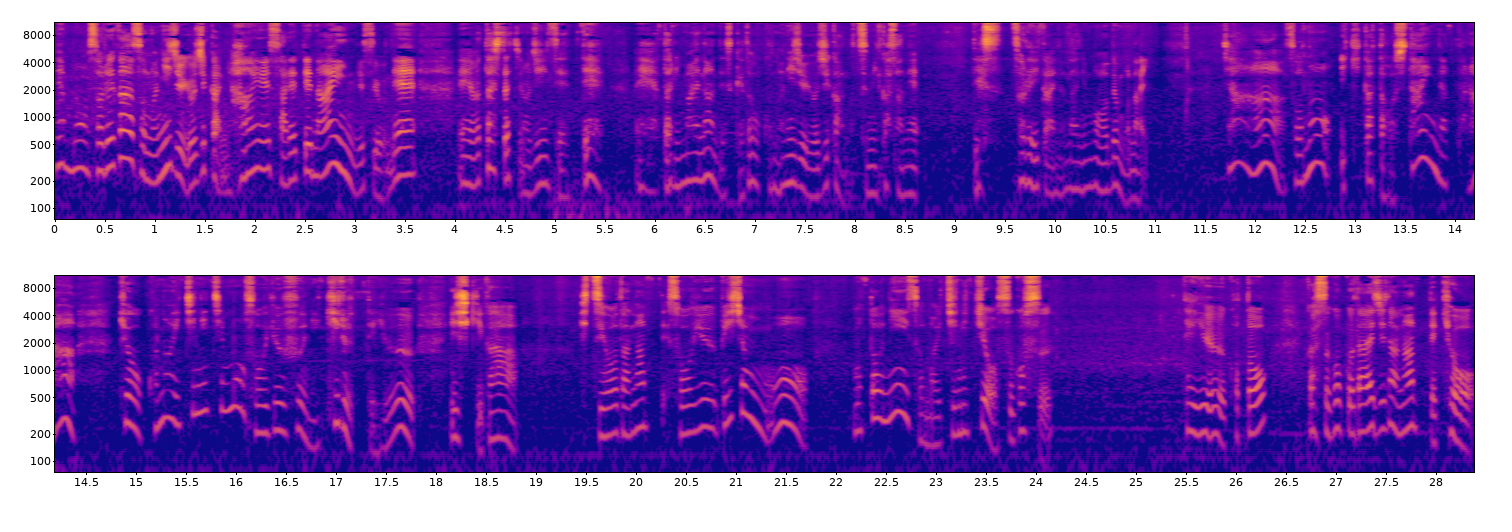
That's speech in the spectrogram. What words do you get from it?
でもそれがその24時間に反映されてないんですよね、えー、私たちの人生って、え、当たり前なんですけどこの24時間の積み重ねです。それ以外の何者でもない。じゃあその生き方をしたいんだったら今日この一日もそういうふうに生きるっていう意識が必要だなってそういうビジョンをもとにその一日を過ごすっていうことがすごく大事だなって今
